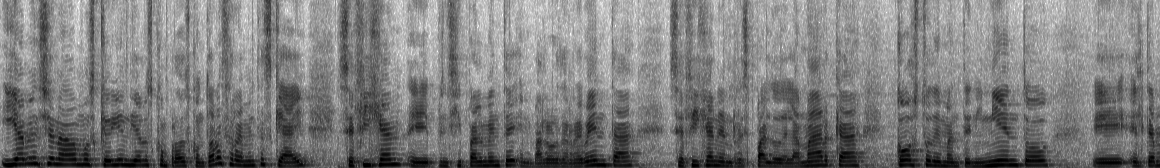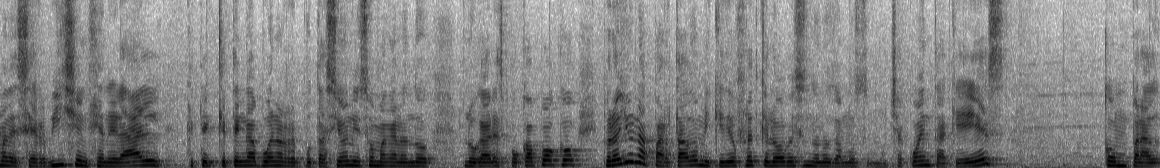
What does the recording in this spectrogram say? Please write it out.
y ya mencionábamos que hoy en día los compradores con todas las herramientas que hay se fijan eh, principalmente en valor de reventa, se fijan en respaldo de la marca, costo de mantenimiento, eh, el tema de servicio en general, que, te- que tenga buena reputación y eso va ganando lugares poco a poco. Pero hay un apartado, mi querido Fred, que luego a veces no nos damos mucha cuenta, que es compra-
